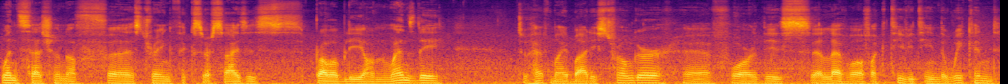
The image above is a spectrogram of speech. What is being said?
one session of uh, strength exercises, probably on Wednesday, to have my body stronger uh, for this uh, level of activity in the weekend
